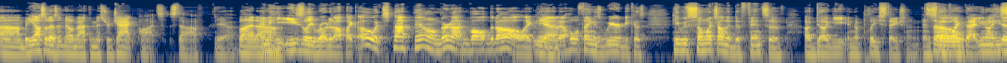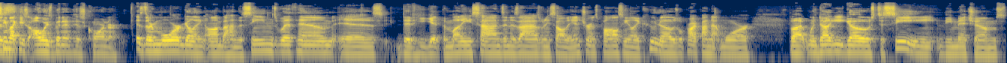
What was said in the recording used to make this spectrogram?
Um, but he also doesn't know about the Mr. Jackpots stuff. Yeah. But um, and he easily wrote it off like, "Oh, it's not them. They're not involved at all." Like, yeah, Yeah. that whole thing is weird because he was so much on the defensive of Dougie in the police station and So, stuff like that. You know, he does- seemed like he's always been in his corner. is there more going on behind the scenes with him? Is did he get the money signs in his eyes when he saw the insurance policy? Like who knows? We'll probably find out more. But when Dougie goes to see the Mitchums,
